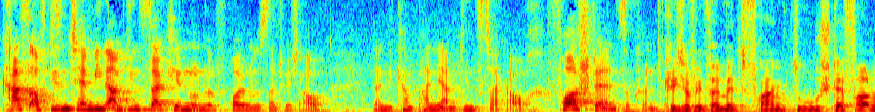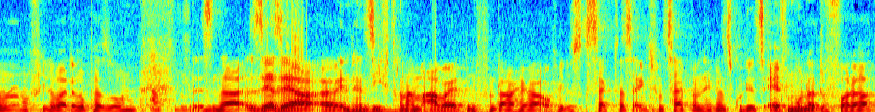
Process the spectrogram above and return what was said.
krass auf diesen Termin am Dienstag hin und wir freuen uns natürlich auch, dann die Kampagne am Dienstag auch vorstellen zu können. Kriege ich auf jeden Fall mit. Frank, du, Stefan und noch viele weitere Personen Absolut. sind da sehr, sehr äh, intensiv dran am Arbeiten. Von daher, auch wie du es gesagt hast, eigentlich vom Zeitplan her ganz gut. Jetzt elf Monate vor, der,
